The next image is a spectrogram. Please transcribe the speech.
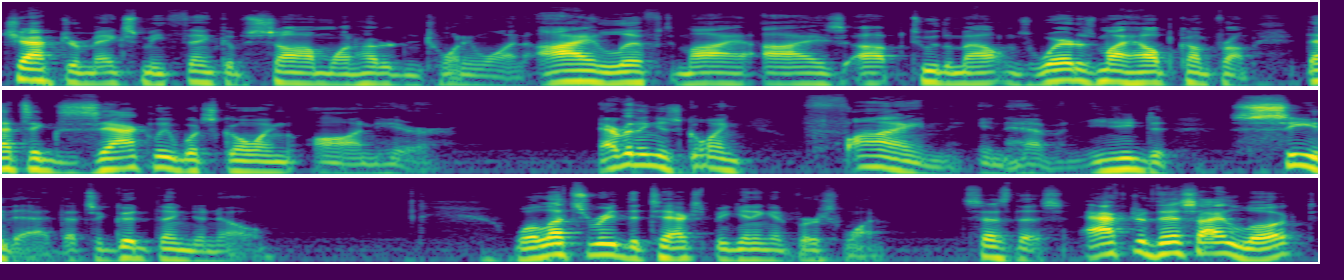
chapter makes me think of Psalm 121. I lift my eyes up to the mountains. Where does my help come from? That's exactly what's going on here. Everything is going fine in heaven. You need to see that. That's a good thing to know. Well, let's read the text beginning at verse 1. It says this After this I looked,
